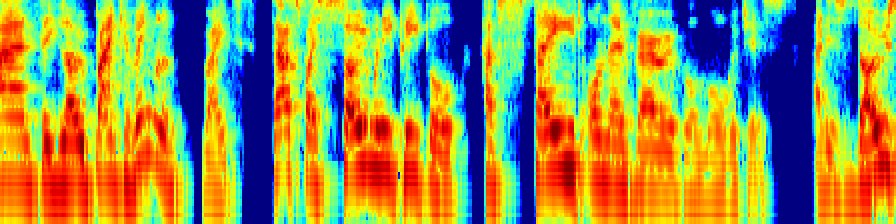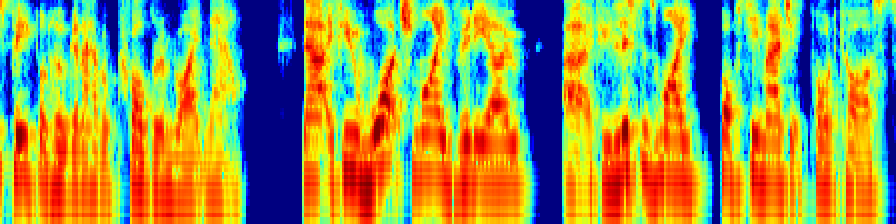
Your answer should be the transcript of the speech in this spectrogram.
and the low Bank of England rate, that's why so many people have stayed on their variable mortgages. And it's those people who are going to have a problem right now. Now, if you watch my video, uh, if you listen to my Property Magic podcast,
